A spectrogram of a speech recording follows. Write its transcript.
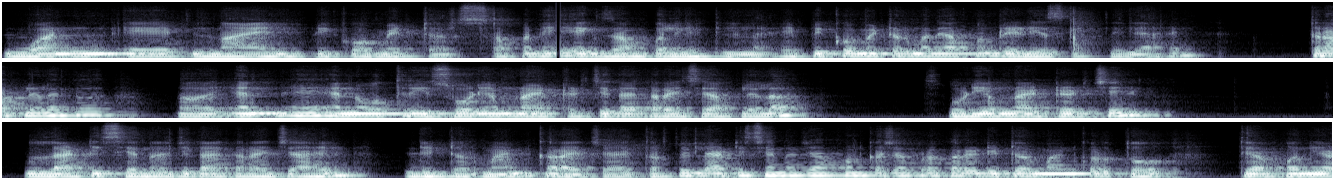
189 picometers आपण हे एक्झाम्पल घेतलेलं आहे. पिकोमीटर मध्ये आपण रेडियस तर आपल्याला N A N O three sodium नायट्रेटचे काय करायचे आपल्याला? सोडियम नायट्रेटचे लॅटिस एनर्जी आहे? डिटरमाइन करायचे ते लॅटिस एनर्जी आपण कशा प्रकारे डिटरमाइन करतो? ते आपण या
